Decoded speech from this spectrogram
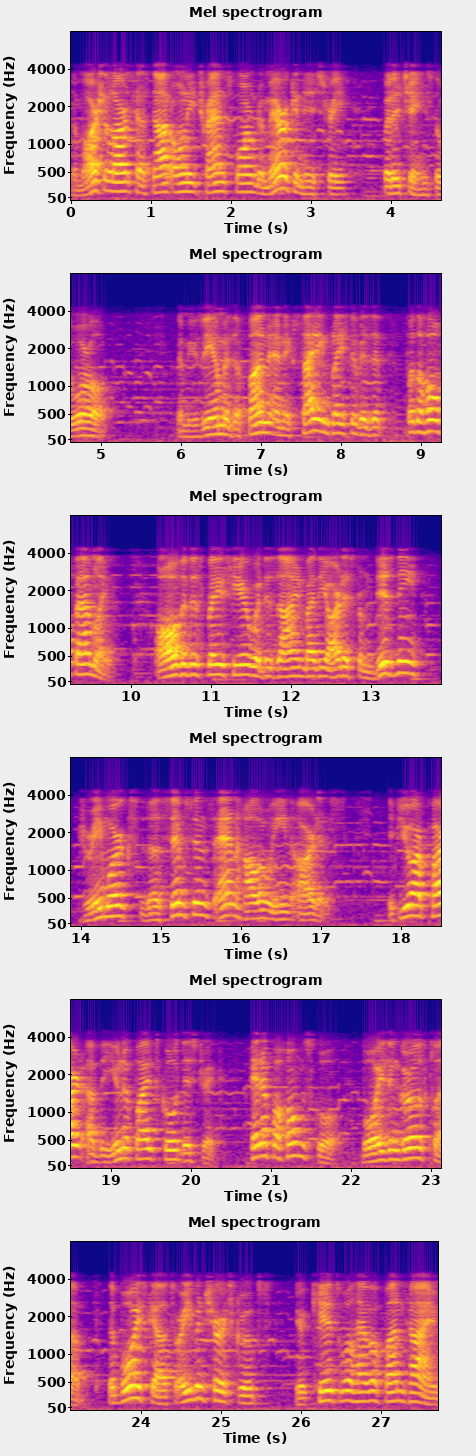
The martial arts has not only transformed American history, but it changed the world. The museum is a fun and exciting place to visit for the whole family. All the displays here were designed by the artists from Disney, DreamWorks, The Simpsons, and Halloween artists. If you are part of the Unified School District, head up a homeschool, Boys and Girls Club, the Boy Scouts, or even church groups, your kids will have a fun time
